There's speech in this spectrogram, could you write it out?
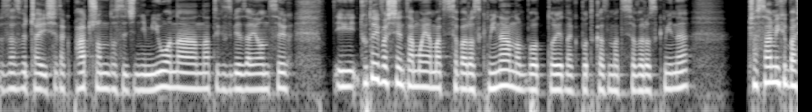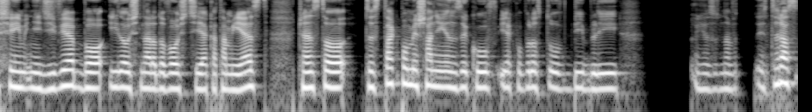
zazwyczaj się tak patrzą dosyć niemiło na, na tych zwiedzających. I tutaj właśnie ta moja Matisowa rozkmina, no bo to jednak podcast Matisowe rozkminy, Czasami chyba się im nie dziwię, bo ilość narodowości, jaka tam jest, często to jest tak pomieszanie języków, jak po prostu w Biblii. Jezu, nawet. Teraz.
